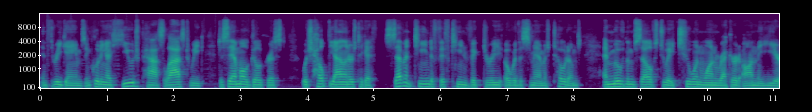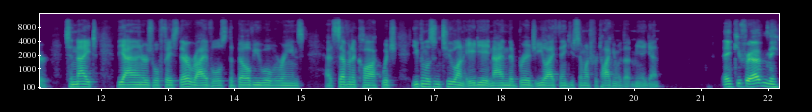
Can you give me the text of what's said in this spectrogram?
in three games, including a huge pass last week to Samuel Gilchrist, which helped the Islanders take a 17 15 victory over the Sammamish Totems and move themselves to a 2 1 record on the year. Tonight, the Islanders will face their rivals, the Bellevue Wolverines, at 7 o'clock, which you can listen to on 88.9 The Bridge. Eli, thank you so much for talking with me again. Thank you for having me.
